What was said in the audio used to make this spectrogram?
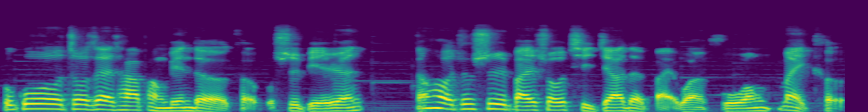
不过坐在他旁边的可不是别人。”刚好就是白手起家的百万富翁麦克。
